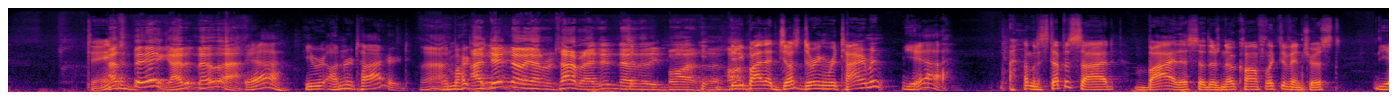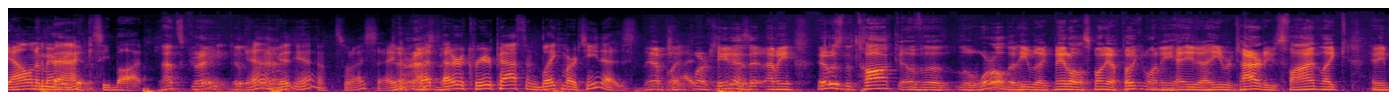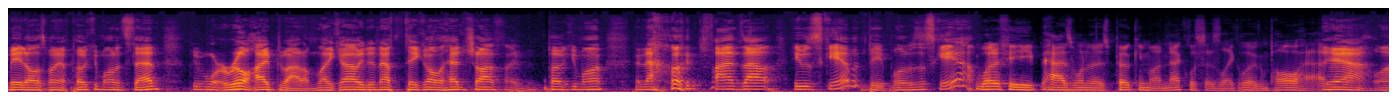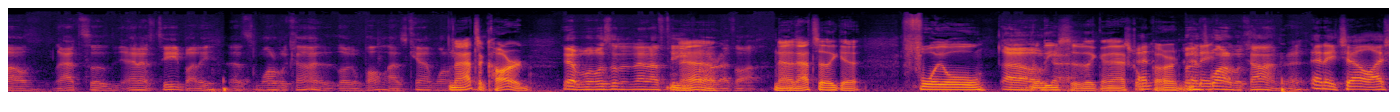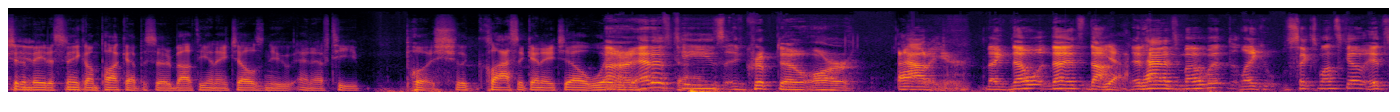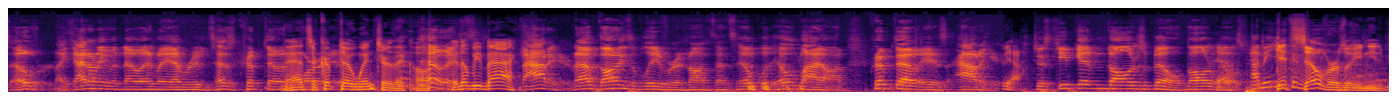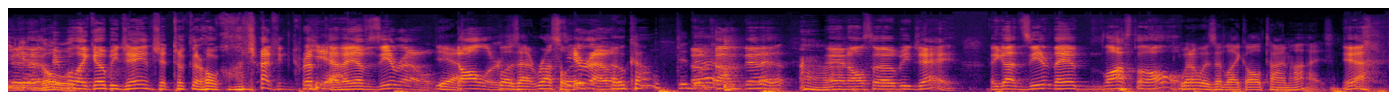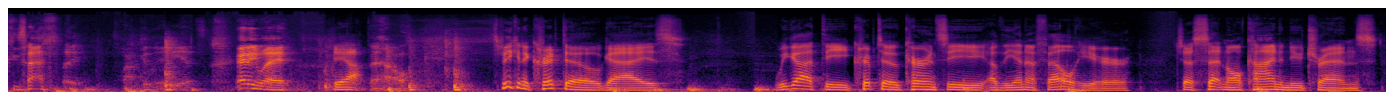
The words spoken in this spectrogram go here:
Damn. That's big. I didn't know that. Yeah, he re- unretired. Ah. And I Martinez- did know he unretired, but I didn't know that he bought. A Did he buy that just during retirement? Yeah, I'm going to step aside, buy this, so there's no conflict of interest. The Allen Come back. Americans he bought. That's great. Good Yeah, good. Yeah, that's what I say. Interesting. Be- better career path than Blake Martinez. Yeah, Blake Tried. Martinez. it- I mean, it was the talk of the, the world that he like made all this money off Pokemon. He he, he retired. He was fine. Like, and he made all this money off Pokemon instead. People were real hyped about him. Like, oh, he didn't have to take all the headshots like Pokemon. And now it finds out he was scamming people. It was a scam. What if he has one of those Pokemon necklaces like Logan Paul had? Yeah, well, that's a NFT, buddy. That's one of a kind that Logan Paul has. Can't one. Of No, that's a card. yeah, but it wasn't an NFT No. card. I thought, No, that's a, like a foil Oh, release okay. of like an actual And- card. but And it's one of a kind, right? NHL, I should have Yeah. made a Snake on Puck episode about the NHL's new NFT push, the classic NHL way. All right, ahead time. NFTs and crypto are out of uh, here. Like no, no, it's not. Yeah. It had its moment like six months ago. It's over. Like I don't even know anybody ever even says crypto. Yeah, it's a anymore. crypto winter, they call No, it. It'll be back. Out of here. No, Donnie's a believer in nonsense. He'll he'll buy on. Crypto is out of here. Yeah. Just keep getting dollars a bill, dollar Yeah. bills. I mean, Get can, silver is what you need to be. Yeah, get People like OBJ and shit took their whole contract in crypto. Yeah. They have zero yeah. dollars. What was that Russell Zero. Okung did that? Okung did it, uh-huh. and also OBJ. They got zero. They had lost it all. when it was at like all time highs. Yeah, exactly. Fucking idiots. Anyway, Yeah. what the hell? Speaking of crypto, guys, we got the cryptocurrency of the NFL here, just setting all kind of new trends,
